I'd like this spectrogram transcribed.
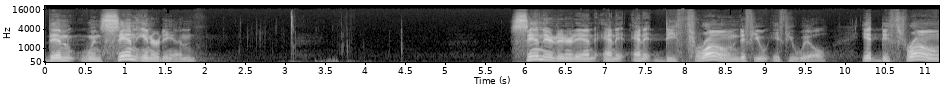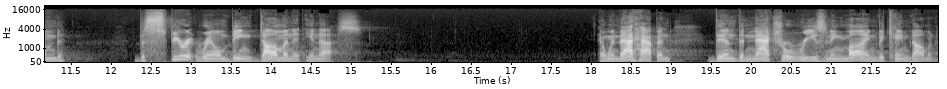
Then, when sin entered in, Sin entered in and it, and it dethroned, if you, if you will, it dethroned the spirit realm being dominant in us. And when that happened, then the natural reasoning mind became dominant.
